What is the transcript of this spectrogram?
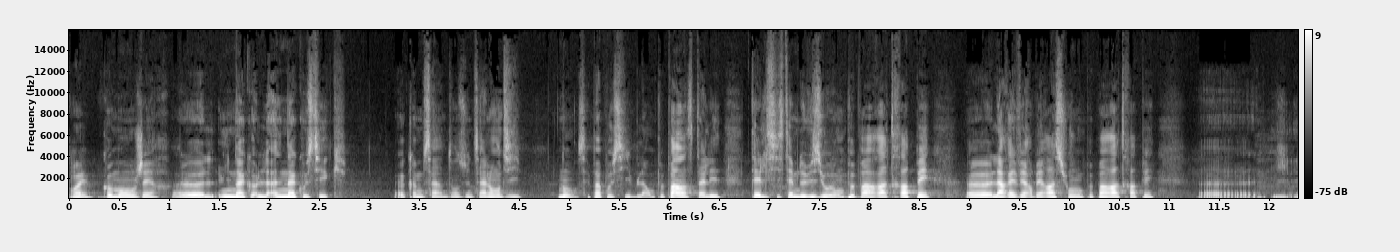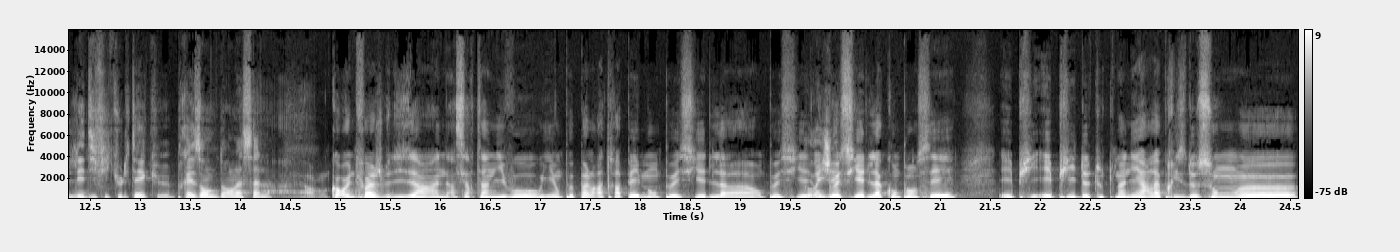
Ouais. Comment on gère euh, une, acoustique euh, comme ça dans une salle? On dit non, c'est pas possible. On peut pas installer tel système de visio. On peut pas rattraper euh, la réverbération. On peut pas rattraper les difficultés que présentes dans la salle. encore une fois, je le disais, à un, certain niveau, oui, on peut pas le rattraper, mais on peut essayer de la, on peut essayer, on peut essayer de la compenser. Et puis, et puis, de toute manière, la prise de son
